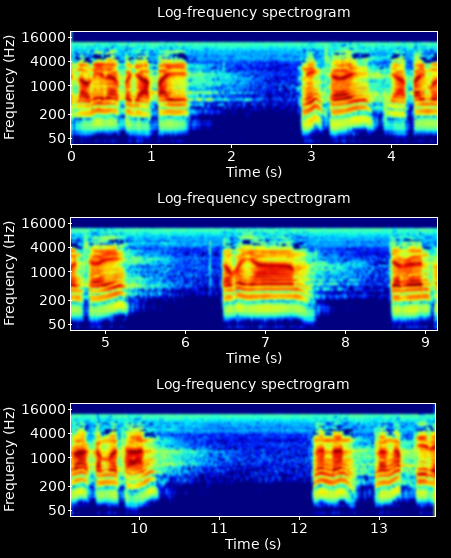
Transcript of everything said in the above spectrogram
สเหล่านี้แล้วก็อย่าไปนิ่งเฉย อย่าไปเมินเฉย ต้องพยายามเจริญพระกรรมฐาน นั่นนั่นระงับกิเล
